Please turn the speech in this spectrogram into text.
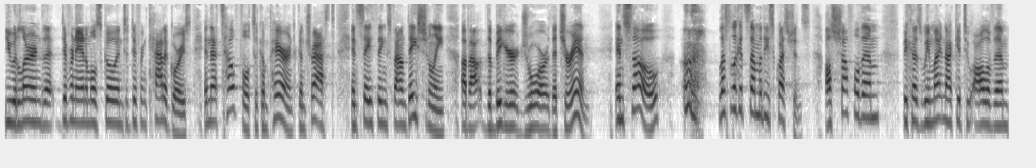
You would learn that different animals go into different categories and that's helpful to compare and contrast and say things foundationally about the bigger drawer that you're in and so, let's look at some of these questions. I'll shuffle them because we might not get to all of them,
